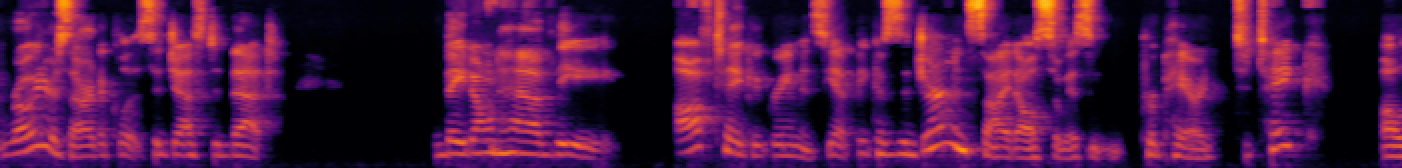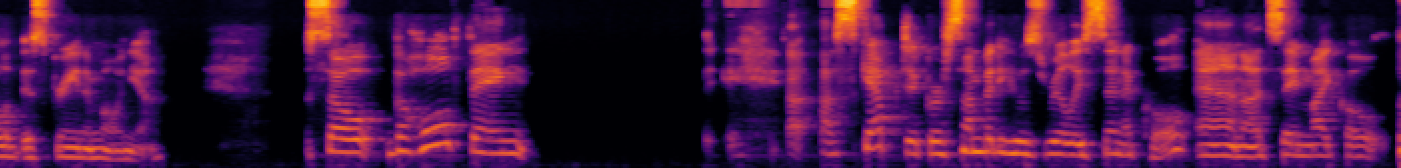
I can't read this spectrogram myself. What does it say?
Reuters article, it suggested that they don't have the offtake agreements yet because the German side also isn't prepared to take all of this green ammonia. So the whole thing a, skeptic or somebody who's really cynical, and I'd say Michael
